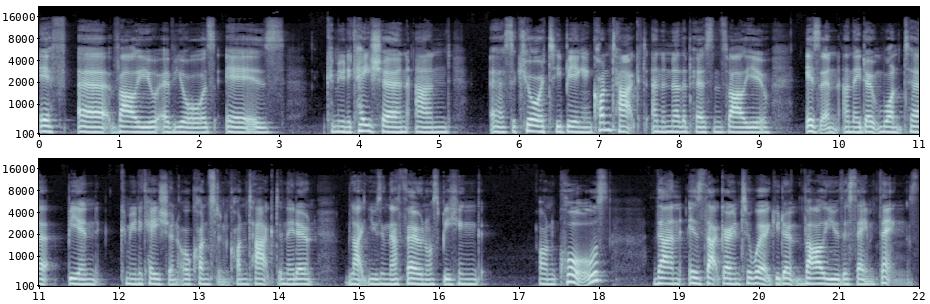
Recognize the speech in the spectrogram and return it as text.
If a value of yours is communication and uh, security being in contact, and another person's value isn't, and they don't want to be in communication or constant contact, and they don't like using their phone or speaking on calls, then is that going to work? You don't value the same things.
